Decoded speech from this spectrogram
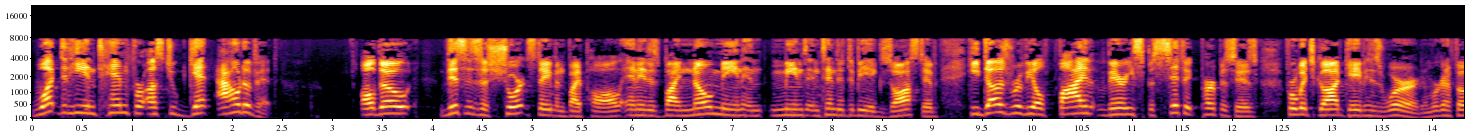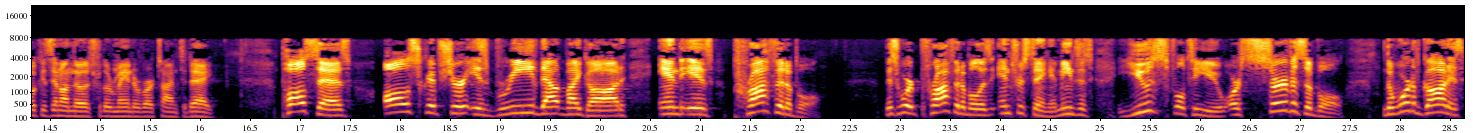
What did He intend for us to get out of it? Although this is a short statement by Paul, and it is by no mean, means intended to be exhaustive, he does reveal five very specific purposes for which God gave His Word. And we're going to focus in on those for the remainder of our time today. Paul says, all scripture is breathed out by God and is profitable. This word profitable is interesting. It means it's useful to you or serviceable. The Word of God is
